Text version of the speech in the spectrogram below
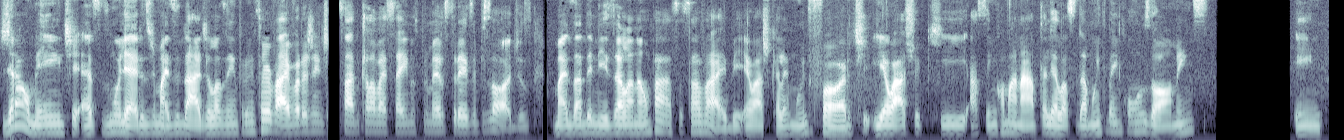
Geralmente, essas mulheres de mais idade, elas entram em Survivor, a gente sabe que ela vai sair nos primeiros três episódios. Mas a Denise, ela não passa essa vibe. Eu acho que ela é muito forte. E eu acho que, assim como a Natalie, ela se dá muito bem com os homens. Então,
